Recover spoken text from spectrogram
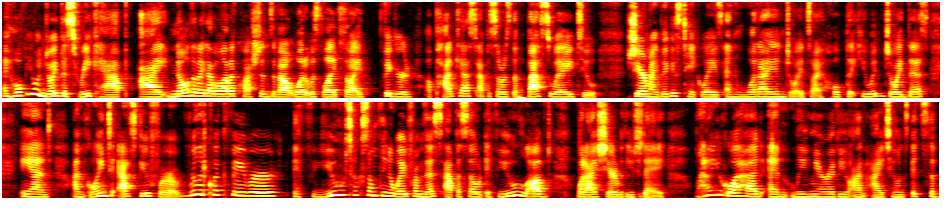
I hope you enjoyed this recap. I know that I got a lot of questions about what it was like, so I figured a podcast episode is the best way to share my biggest takeaways and what I enjoyed. So I hope that you enjoyed this. And I'm going to ask you for a really quick favor. If you took something away from this episode, if you loved what I shared with you today, why don't you go ahead and leave me a review on iTunes? It's the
